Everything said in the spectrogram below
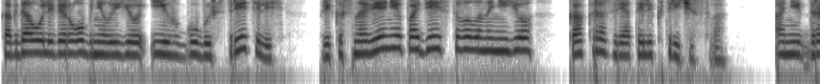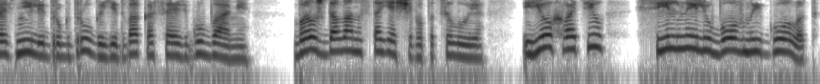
Когда Оливер обнял ее и их губы встретились, прикосновение подействовало на нее, как разряд электричества. Они дразнили друг друга, едва касаясь губами. Белл ждала настоящего поцелуя. Ее охватил сильный любовный голод.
